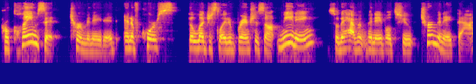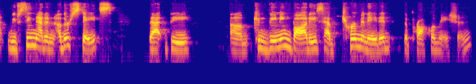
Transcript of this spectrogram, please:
proclaims it terminated. And of course the legislative branch is not meeting so they haven't been able to terminate that. We've seen that in other states that the um, convening bodies have terminated the proclamation.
